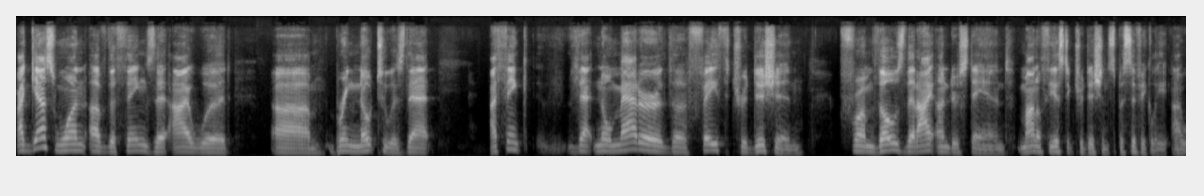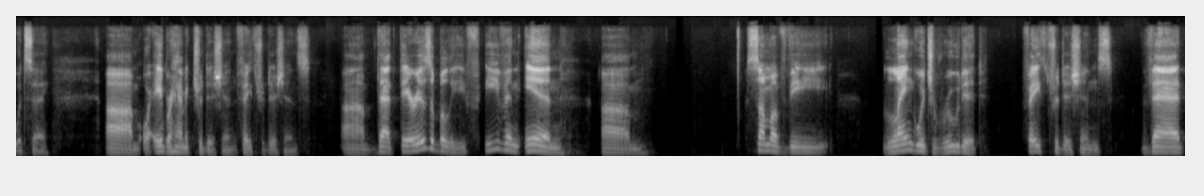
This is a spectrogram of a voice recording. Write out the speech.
I guess one of the things that I would um, bring note to is that I think that no matter the faith tradition, from those that I understand, monotheistic tradition specifically, I would say, um, or Abrahamic tradition, faith traditions, um, that there is a belief, even in um, some of the language rooted faith traditions, that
